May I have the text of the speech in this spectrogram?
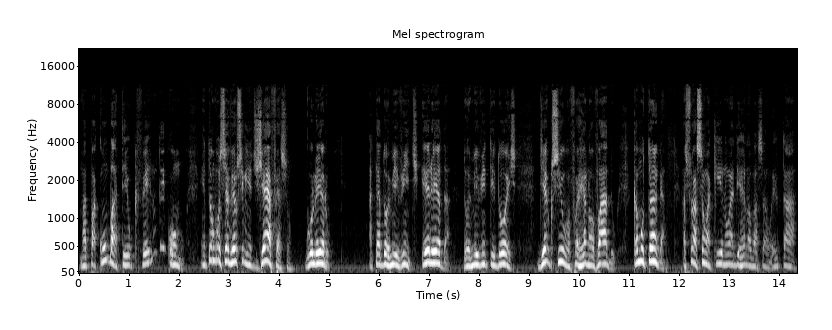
mas para combater o que fez, não tem como. Então você vê o seguinte: Jefferson, goleiro até 2020. Hereda, 2022. Diego Silva foi renovado. Camutanga, a situação aqui não é de renovação. Ele está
